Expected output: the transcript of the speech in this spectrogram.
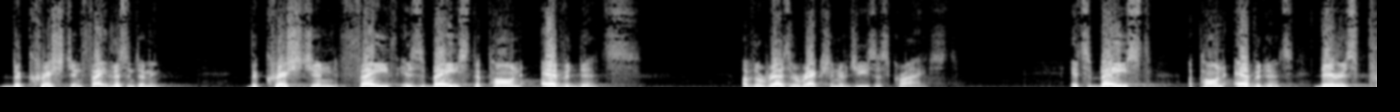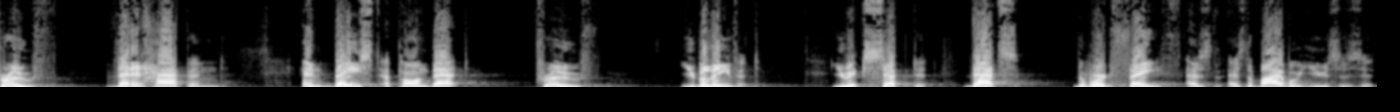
The Christian faith, listen to me. The Christian faith is based upon evidence of the resurrection of Jesus Christ. It's based upon evidence. There is proof that it happened and based upon that proof, you believe it. You accept it. That's the word faith as, as the Bible uses it.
